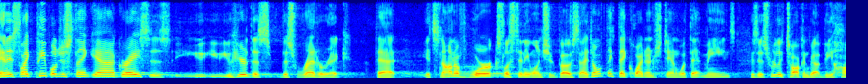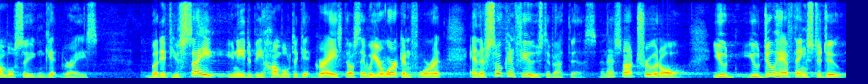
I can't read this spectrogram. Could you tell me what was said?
And it's like people just think, yeah, grace is, you, you, you hear this, this rhetoric that it's not of works lest anyone should boast. I don't think they quite understand what that means because it's really talking about be humble so you can get grace. But if you say you need to be humble to get grace, they'll say, well, you're working for it. And they're so confused about this. And that's not true at all. You, you do have things to do.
